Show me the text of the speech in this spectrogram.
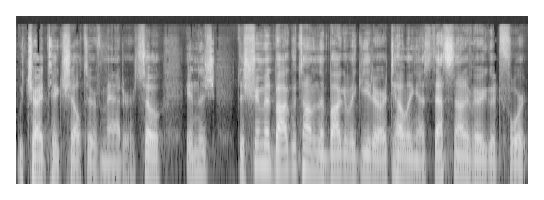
we try to take shelter of matter. So in the, the Srimad Bhagavatam and the Bhagavad Gita are telling us that's not a very good fort.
